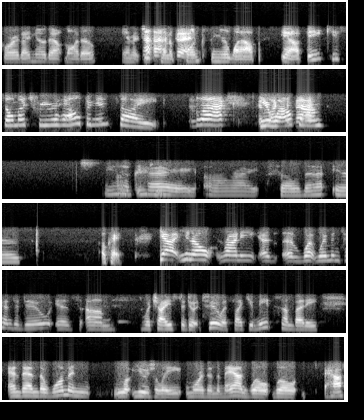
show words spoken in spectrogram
for it. I know that motto, and it just kind of plunks in your lap. Yeah, thank you so much for your help and insight. Good luck. Good You're luck welcome. Yeah, thank you. okay. All right. So that is okay. Yeah, you know, Ronnie, as, uh, what women tend to do is, um, which I used to do it too. It's like you meet somebody, and then the woman, usually more than the man, will will have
